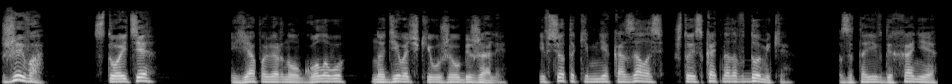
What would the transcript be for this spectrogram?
«Живо! Стойте!» Я повернул голову, но девочки уже убежали. И все-таки мне казалось, что искать надо в домике. Затаив дыхание,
